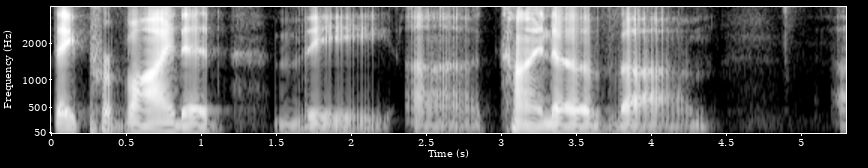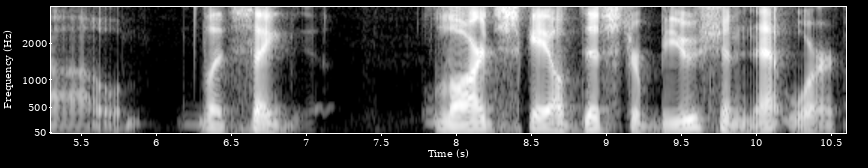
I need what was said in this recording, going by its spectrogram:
They provided the uh, kind of um, uh, let's say large scale distribution network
